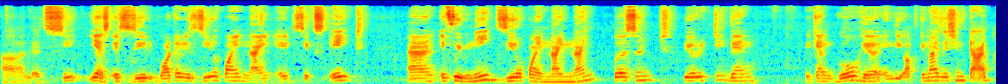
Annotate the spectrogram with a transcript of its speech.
Uh, let's see. Yes it's zero water is 0.9868 and if we need 0.99 percent purity then we can go here in the optimization tab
